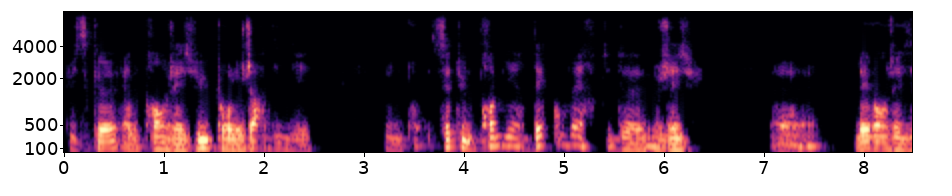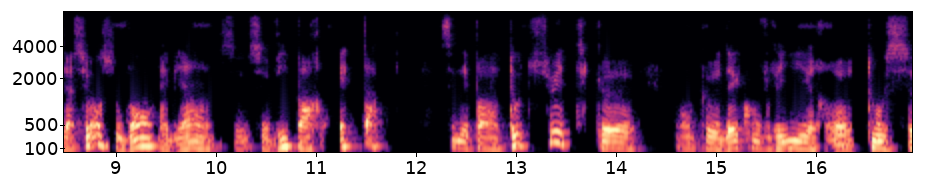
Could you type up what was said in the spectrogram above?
puisqu'elle prend Jésus pour le jardinier. C'est une première découverte de Jésus. Euh, L'évangélisation, souvent, eh bien, se, vit par étapes. Ce n'est pas tout de suite que on peut découvrir euh, tout ce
